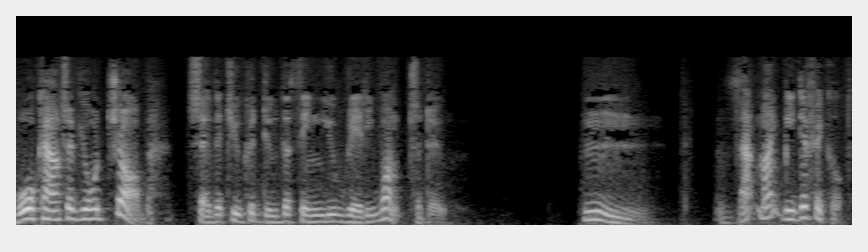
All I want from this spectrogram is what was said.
walk out of your job so that you could do the thing you really want to do? Hmm, that might be difficult.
